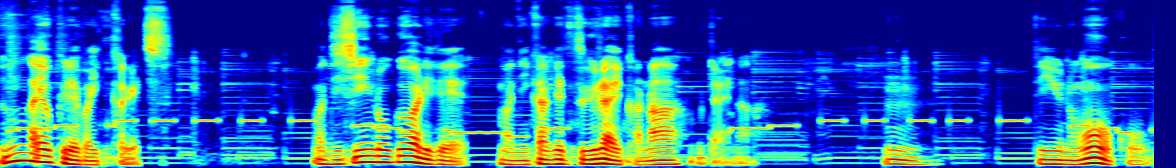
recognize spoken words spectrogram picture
運が良ければ1ヶ月。まあ地震6割で、まあ2ヶ月ぐらいかな、みたいな。うん。っていうのを、こう、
